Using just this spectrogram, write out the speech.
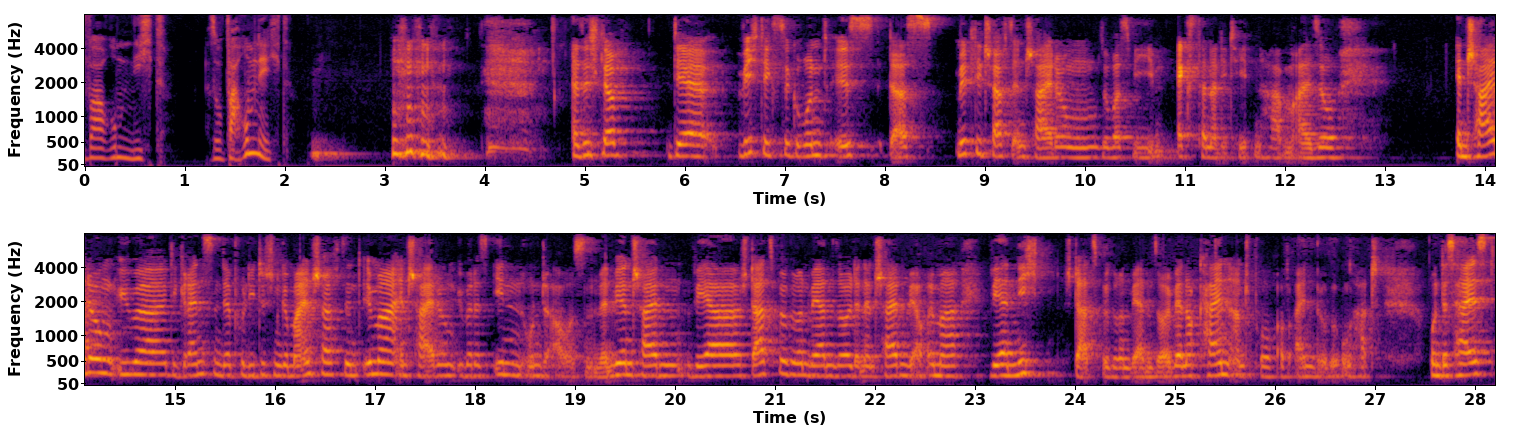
warum nicht. Also warum nicht? also ich glaube, der wichtigste Grund ist, dass Mitgliedschaftsentscheidungen sowas wie Externalitäten haben. Also Entscheidungen über die Grenzen der politischen Gemeinschaft sind immer Entscheidungen über das Innen und Außen. Wenn wir entscheiden, wer Staatsbürgerin werden soll, dann entscheiden wir auch immer, wer nicht Staatsbürgerin werden soll, wer noch keinen Anspruch auf Einbürgerung hat. Und das heißt,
